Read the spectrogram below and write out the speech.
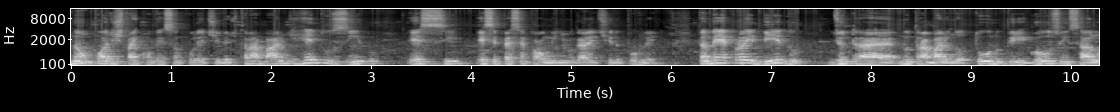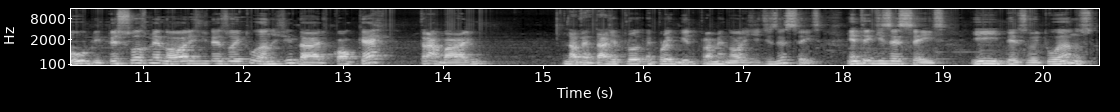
não pode estar em convenção coletiva de trabalho de reduzindo esse, esse percentual mínimo garantido por lei. Também é proibido tra no trabalho noturno, perigoso, insalubre, pessoas menores de 18 anos de idade. Qualquer trabalho, na verdade, é, pro é proibido para menores de 16. Entre 16 e 18 anos,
